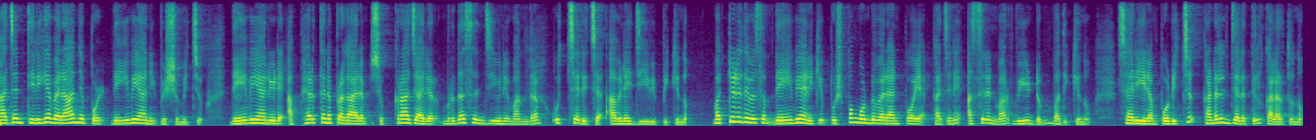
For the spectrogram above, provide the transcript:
കജൻ തിരികെ വരാഞ്ഞപ്പോൾ ദേവയാനി വിഷമിച്ചു. ദേവയാനിയുടെ അഭ്യർത്ഥന പ്രകാരം ശുക്രാചാര്യർ മൃതസഞ്ജീവിനി മന്ത്രം ഉച്ചരിച്ച് അവനെ ജീവിപ്പിക്കുന്നു. മറ്റൊരു ദിവസം ദേവയാനിക്ക് പുഷ്പം കൊണ്ടുവരാൻ പോയ കജനെ അസുരന്മാർ വീണ്ടും വധിക്കുന്നു. ശരീരം പൊടിച്ച് കടൽ ജലത്തിൽ കലർത്തുന്നു.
